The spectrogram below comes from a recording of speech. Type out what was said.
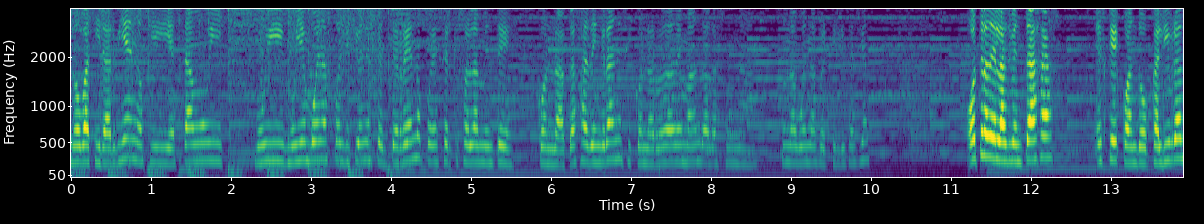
no va a tirar bien, o si está muy, muy, muy en buenas condiciones el terreno, puede ser que solamente con la caja de engranes y con la rueda de mando hagas una, una buena fertilización. Otra de las ventajas es que cuando calibras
